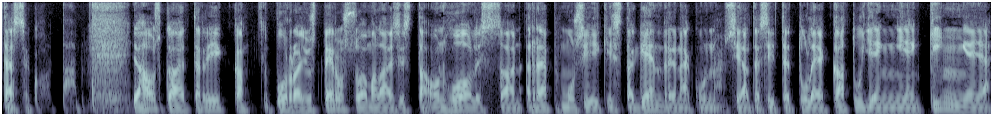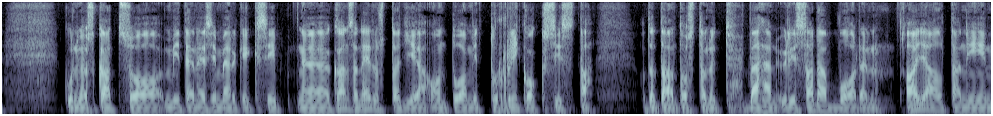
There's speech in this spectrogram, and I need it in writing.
tässä kohtaa. Ja hauskaa, että Riikka Purra just perussuomalaisista on huolissaan rap-musiikista genrenä, kun sieltä sitten tulee katujengien kingejä. Kun jos katsoo, miten esimerkiksi kansanedustajia on tuomittu rikoksista, otetaan tuosta nyt vähän yli sadan vuoden ajalta, niin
